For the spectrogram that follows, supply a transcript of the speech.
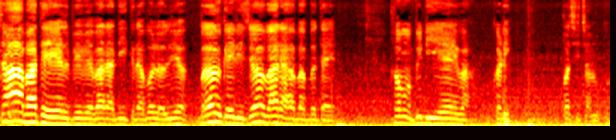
ચા માથે હેલ પીવે મારા દીકરા બોલો લ્યો. બહુ કરી છો હો મારા હબા બધાએ. ખમો પીડી આવ્યા કડીક પછી ચાલુ કરો.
